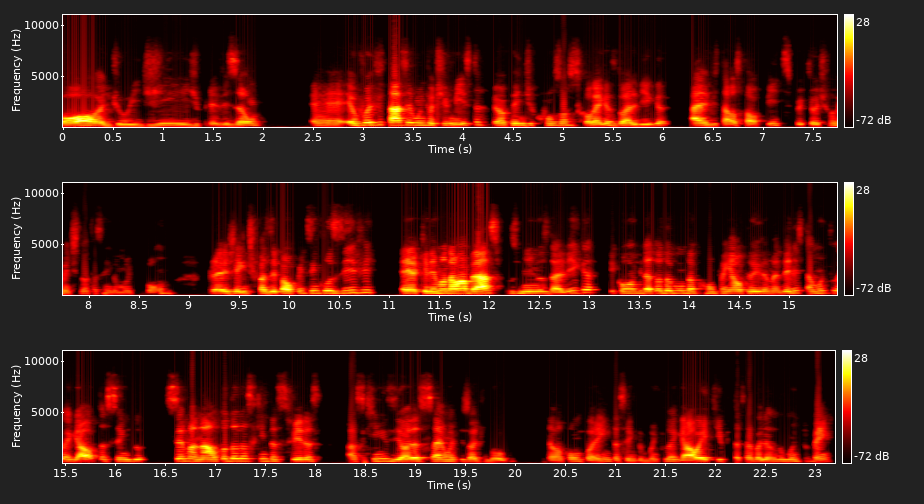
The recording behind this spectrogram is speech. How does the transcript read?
pódio e de, de previsão. É, eu vou evitar ser muito otimista. Eu aprendi com os nossos colegas do A Liga a evitar os palpites, porque ultimamente não está sendo muito bom para a gente fazer palpites. Inclusive, é, queria mandar um abraço para os meninos da Liga e convidar todo mundo a acompanhar o programa deles. Está muito legal, está sendo semanal, todas as quintas-feiras, às 15 horas, sai um episódio novo. Então acompanhem, está sendo muito legal, a equipe está trabalhando muito bem.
